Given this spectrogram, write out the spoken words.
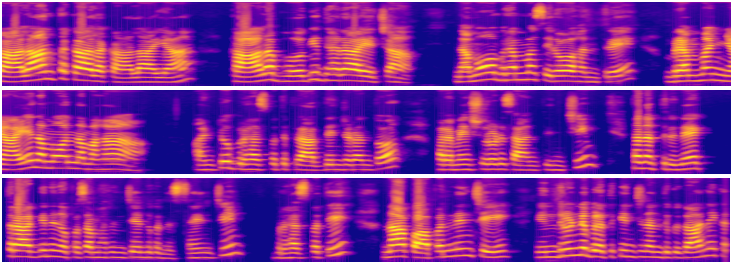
కాలాంతకాల కాలాయ కాలభోగిధరాయ చ. నమో బ్రహ్మ శిరోహంత్రే బ్రహ్మన్యాయ నమో నమ. అంటూ బృహస్పతి ప్రార్థించడంతో పరమేశ్వరుడు శాంతించి తన త్రినేత్రాగ్నిని ఉపసంహరించేందుకు నిశ్చయించి బృహస్పతి నా కోపం నుంచి ఇంద్రుణ్ణి బ్రతికించినందుకు గాని ఇక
